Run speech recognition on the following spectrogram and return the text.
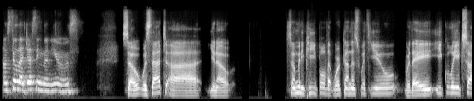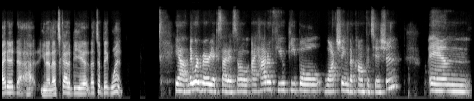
I'm still digesting the news. So was that uh, you know so many people that worked on this with you? Were they equally excited? Uh, you know, that's got to be a, that's a big win. Yeah, they were very excited. So I had a few people watching the competition, and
